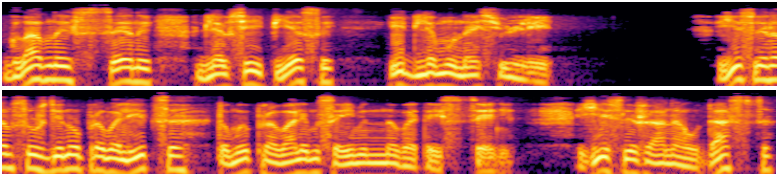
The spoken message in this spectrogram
главной сцены для всей пьесы и для Муне Сюлли. Если нам суждено провалиться, то мы провалимся именно в этой сцене. Если же она удастся,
